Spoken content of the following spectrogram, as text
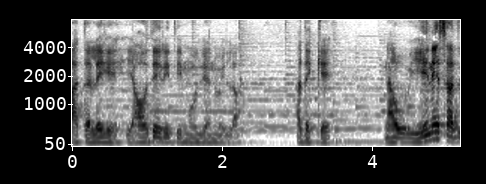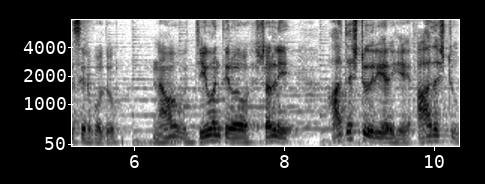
ಆ ತಲೆಗೆ ಯಾವುದೇ ರೀತಿ ಮೌಲ್ಯನೂ ಇಲ್ಲ. ಅದಕ್ಕೆ ನಾವು ಏನೇ ಸಾಧಿಸಿರ್ಬೋದು, ನಾವು ಜೀವಂತಿರೋಷ್ಟರಲ್ಲಿ ಆದಷ್ಟು ಹಿರಿಯರಿಗೆ, ಆದಷ್ಟು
